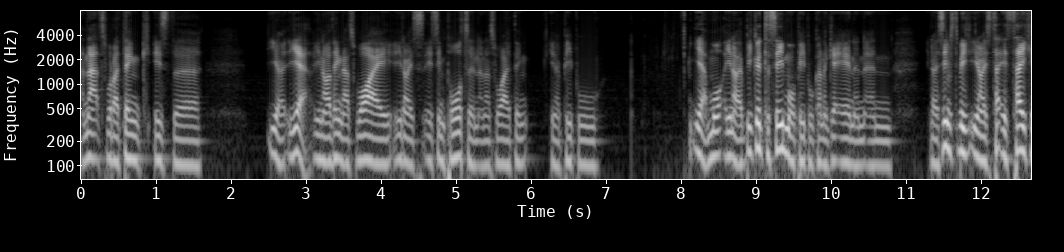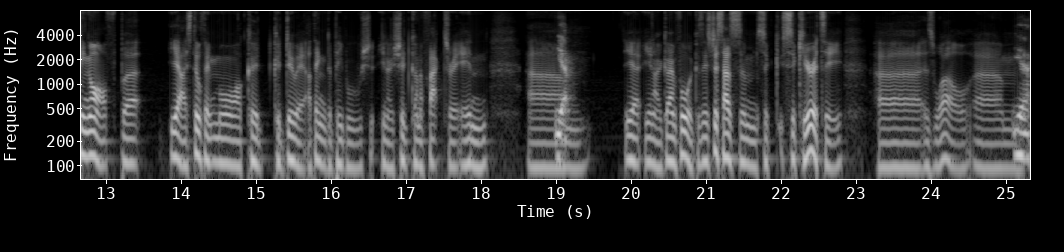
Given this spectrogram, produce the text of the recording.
and that's what i think is the yeah yeah you know i think that's why you know it's it's important and that's why i think you know people yeah more you know it'd be good to see more people kind of get in and and you know it seems to be you know it's, ta- it's taking off but yeah i still think more could could do it i think the people should you know should kind of factor it in um Yeah. yeah you know going forward because it just has some sec- security uh as well um Yeah.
